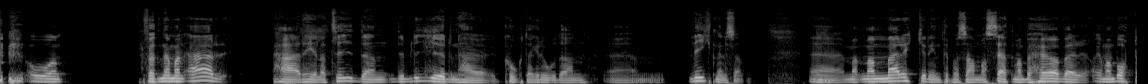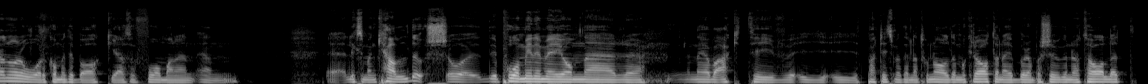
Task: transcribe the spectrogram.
och för att när man är här hela tiden, det blir ju den här kokta grodan um, liknelsen. Mm. Eh, man, man, märker inte på samma sätt. Man behöver, är man borta några år och kommer tillbaka så får man en, en eh, liksom en kalldusch. Och det påminner mig om när, när jag var aktiv i, i ett parti som heter Nationaldemokraterna i början på 2000-talet.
